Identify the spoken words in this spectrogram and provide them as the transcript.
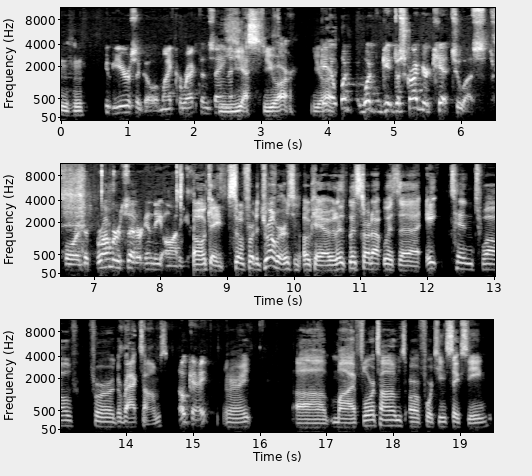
hmm a few years ago. Am I correct in saying that? Yes, you are. You are. what what describe your kit to us for the drummers that are in the audience? Oh, okay, so for the drummers, okay, let, let's start out with uh, 8, 10, 12 for the rack toms. Okay, All right. Uh, my floor toms are 14, 16.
